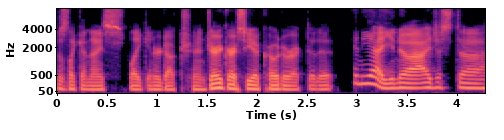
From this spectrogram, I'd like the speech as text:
just like a nice like introduction. Jerry Garcia co-directed it. And yeah, you know, I just uh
